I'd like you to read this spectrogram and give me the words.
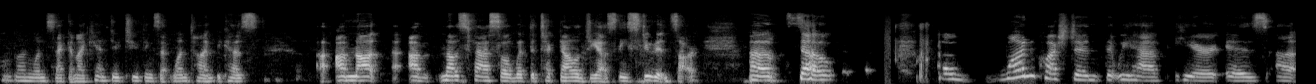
Hold on one second. I can't do two things at one time because I'm not, I'm not as facile with the technology as these students are. Uh, so um, one question that we have here is uh,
